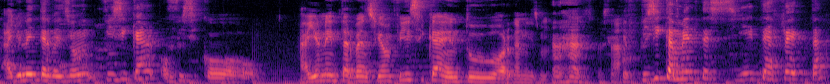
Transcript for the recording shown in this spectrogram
hay una intervención física o físico... Hay una intervención física en tu organismo. Ajá. O sea, que físicamente sí te afecta,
